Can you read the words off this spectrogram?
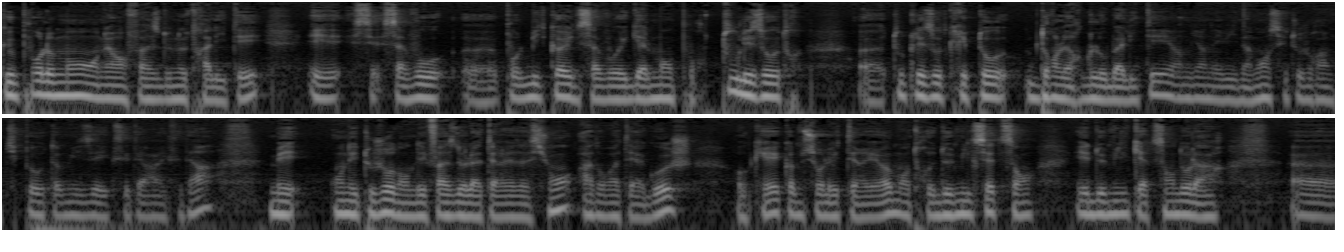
que pour le moment on est en phase de neutralité et ça vaut euh, pour le Bitcoin, ça vaut également pour tous les autres, euh, toutes les autres cryptos dans leur globalité. Hein, bien évidemment, c'est toujours un petit peu automisé, etc., etc. Mais on est toujours dans des phases de latéralisation à droite et à gauche. Ok, comme sur l'Ethereum entre 2700 et 2400 dollars. Euh,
